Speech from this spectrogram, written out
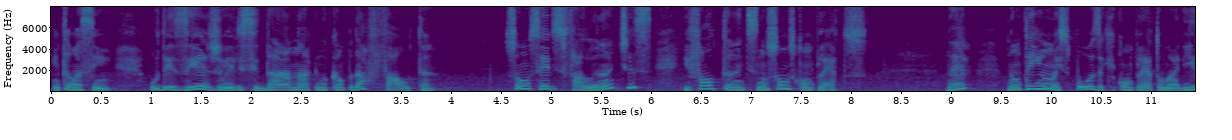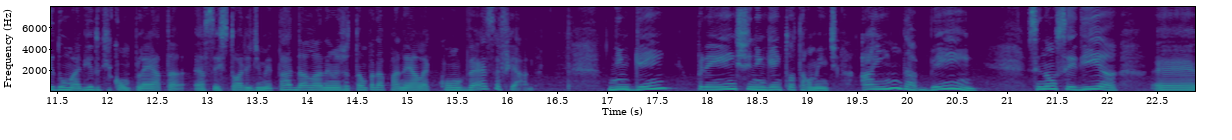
Então, assim, o desejo ele se dá na- no campo da falta. Somos seres falantes e faltantes, não somos completos, né? Não tem uma esposa que completa o marido, um marido que completa essa história de metade da laranja, tampa da panela, é conversa fiada. Ninguém preenche ninguém totalmente. Ainda bem, senão seria é,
